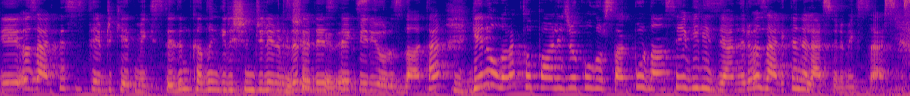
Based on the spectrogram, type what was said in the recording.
e, özellikle sizi tebrik etmek istedim. Kadın girişimcilerimize de destek ederiz. veriyoruz zaten. hı. Genel olarak toparlayacak olursak buradan sevgili izleyenlere özellikle neler söylemek istersiniz?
